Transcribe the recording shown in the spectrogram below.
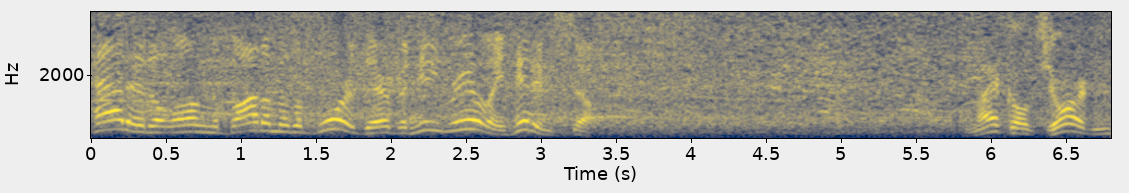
padded along the bottom of the board there, but he really hit himself. Michael Jordan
